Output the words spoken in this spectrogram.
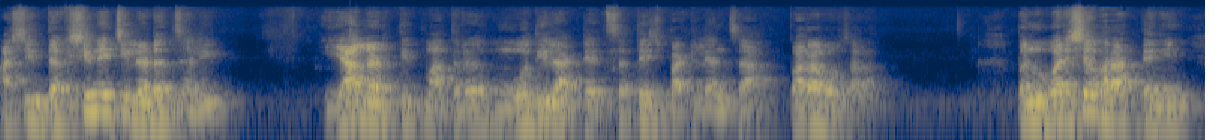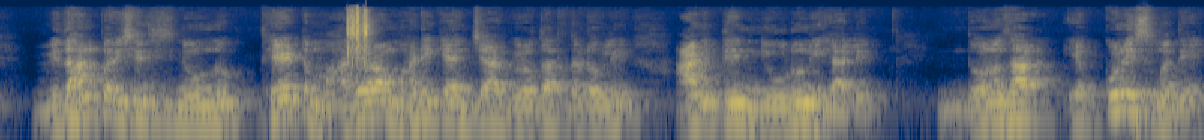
अशी दक्षिणेची लढत झाली. या लढतीत मात्र मोदी लाटेत सतेज पाटील यांचा पराभव झाला. पण वर्षभरात त्यांनी विधान परिषदेची निवडणूक थेट महादेवराव महाडिक यांच्या विरोधात लढवली आणि ते निवडूनही आले. दोन हजार एकोणीसमध्ये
